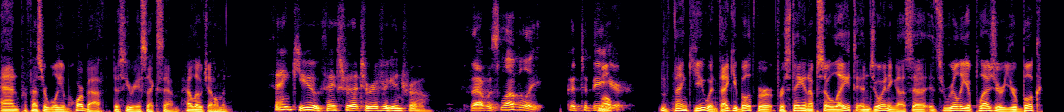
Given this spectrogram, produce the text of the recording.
and Professor William Forbath to SiriusXM. Hello, gentlemen. Thank you. Thanks for that terrific intro. That was lovely. Good to be well, here. Thank you, and thank you both for for staying up so late and joining us. Uh, it's really a pleasure. Your book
